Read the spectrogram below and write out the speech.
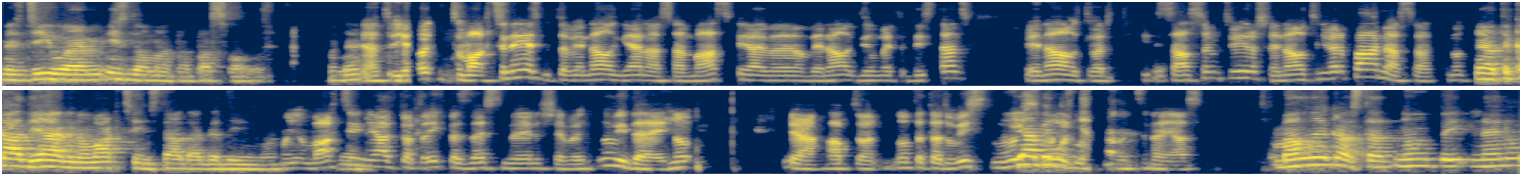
mēs dzīvojam izdomātā pasaulē. Jā, tu jau tu vakcinējies, bet tev vienalga jānāsā maska, jā, vienalga divu metru distance. Vienalga, tu vari saslimt vīrusu, vienalga, viņi var pārnēsāt. Nu, jā, tā kāda jēga no vakcīnas tādā gadījumā? Viņam vakcīna jāatkārto ik pēc desmit mēnešiem, bet, nu, vidēji, nu, jā, aptuveni. Nu, tad, tad viss, nu, viss mūžs būs vakcinējās. Man liekas, tā nu, ne, nu,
